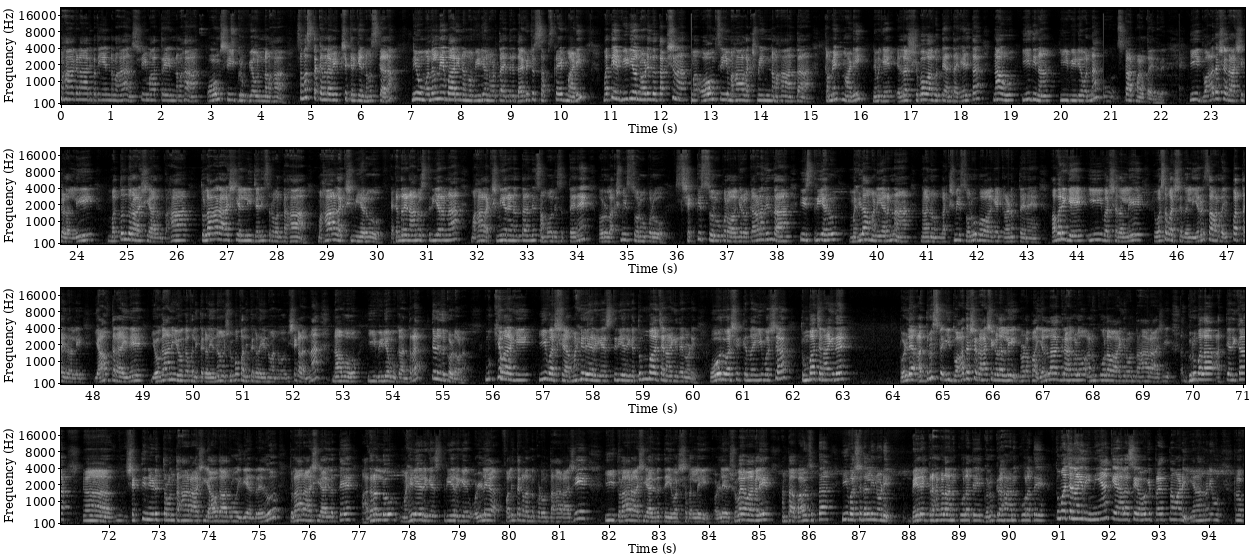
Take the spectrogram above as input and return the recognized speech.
ನಮಃ, ಶ್ರೀಮಾತ್ರೇ ನಮಃ, ಓಂ ಶ್ರೀ ಗುರುಭ್ಯೋ ನಮಃ. ಸಮಸ್ತ ಕನ್ನಡ ವೀಕ್ಷಕರಿಗೆ ನಮಸ್ಕಾರ. ನೀವು ಮೊದಲನೇ ಬಾರಿ ನಮ್ಮ ವಿಡಿಯೋ ನೋಡ್ತಾ ಇದ್ದರೆ ದಯವಿಟ್ಟು ಸಬ್ಸ್ಕ್ರೈಬ್ ಮಾಡಿ, ಮತ್ತೆ ವಿಡಿಯೋ ನೋಡಿದ ತಕ್ಷಣ ಓಂ ಶ್ರೀ ಮಹಾಲಕ್ಷ್ಮೀ ನಮಃ ಅಂತ ಕಮೆಂಟ್ ಮಾಡಿ, ನಿಮಗೆ ಎಲ್ಲ ಶುಭವಾಗುತ್ತೆ ಅಂತ ಹೇಳ್ತಾ ನಾವು ಈ ದಿನ ಈ ವಿಡಿಯೋವನ್ನ ಸ್ಟಾರ್ಟ್ ಮಾಡ್ತಾ ಇದ್ದೇವೆ. ಈ ದ್ವಾದಶ ರಾಶಿಗಳಲ್ಲಿ ಮತ್ತೊಂದು ರಾಶಿಯಾದಂತಹ ತುಲಾ ರಾಶಿಯಲ್ಲಿ ಜನಿಸಿರುವಂತಹ ಮಹಾಲಕ್ಷ್ಮಿಯರು. ಯಾಕಂದರೆ ನಾನು ಸ್ತ್ರೀಯರನ್ನ ಮಹಾಲಕ್ಷ್ಮಿಯರೇನಂತಾನೆ ಸಂಬೋಧಿಸುತ್ತೇನೆ. ಅವರು ಲಕ್ಷ್ಮೀ ಸ್ವರೂಪರು, ಶಕ್ತಿ ಸ್ವರೂಪರು ಆಗಿರೋ ಕಾರಣದಿಂದ ಈ ಸ್ತ್ರೀಯರು ಮಹಿಳಾ ಮಣಿಯರನ್ನ ನಾನು ಲಕ್ಷ್ಮೀ ಸ್ವರೂಪವಾಗಿ ಕಾಣುತ್ತೇನೆ. ಅವರಿಗೆ ಈ ವರ್ಷದಲ್ಲಿ, ಹೊಸ ವರ್ಷದಲ್ಲಿ ಎರಡು ಸಾವಿರದ ಇಪ್ಪತ್ತೈದರಲ್ಲಿ ಯಾವ ಥರ ಇದೆ? ಯೋಗಾನುಯೋಗ ಫಲಿತಗಳೇನು, ಶುಭ ಫಲಿತಗಳೇನು ಅನ್ನುವ ವಿಷಯಗಳನ್ನು ನಾವು ಈ ವಿಡಿಯೋ ಮುಖಾಂತರ ತಿಳಿದುಕೊಳ್ಳೋಣ. ಮುಖ್ಯವಾಗಿ ಈ ವರ್ಷ ಮಹಿಳೆಯರಿಗೆ ಸ್ತ್ರೀಯರಿಗೆ ತುಂಬ ಚೆನ್ನಾಗಿದೆ ನೋಡಿ. ಹೋದ ವರ್ಷಕ್ಕಿಂತ ಈ ವರ್ಷ ತುಂಬ ಚೆನ್ನಾಗಿದೆ. ಒಳ್ಳೆ ಅದೃಷ್ಟ, ಈ ದ್ವಾದಶ ರಾಶಿಗಳಲ್ಲಿ ನೋಡಪ್ಪ, ಎಲ್ಲ ಗ್ರಹಗಳು ಅನುಕೂಲವಾಗಿರುವಂತಹ ರಾಶಿ. ಗುರುಬಲ ಅತ್ಯಧಿಕ ಶಕ್ತಿ ನೀಡುತ್ತಿರುವಂತಹ ರಾಶಿ ಯಾವುದಾದ್ರೂ ಇದೆ ಅಂದರೆ ಅದು ತುಲಾರಾಶಿಯಾಗಿರುತ್ತೆ ಅದರಲ್ಲೂ ಮಹಿಳೆಯರಿಗೆ, ಸ್ತ್ರೀಯರಿಗೆ ಒಳ್ಳೆಯ ಫಲಿತಗಳನ್ನು ಕೊಡುವಂತಹ ರಾಶಿ ಈ ತುಲಾ ರಾಶಿ ಆಗಿರುತ್ತೆ ಈ ವರ್ಷದಲ್ಲಿ. ಒಳ್ಳೆಯ ಶುಭವಾಗಲಿ ಅಂತ ಭಾವಿಸುತ್ತಾ ಈ ವರ್ಷದಲ್ಲಿ ನೋಡಿ. ಬೇರೆ ಗ್ರಹಗಳ ಅನುಕೂಲತೆ, ಗುರುಗ್ರಹ ಅನುಕೂಲತೆ ತುಂಬ ಚೆನ್ನಾಗಿದೆ. ಇನ್ಯಾಕೆ ಆಲಸ್ಯ? ಹೋಗಿ ಪ್ರಯತ್ನ ಮಾಡಿ. ಏನಾದರೂ ನೀವು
